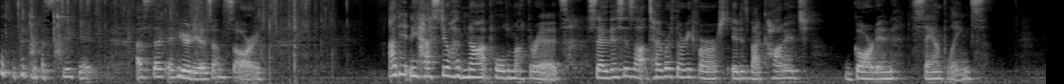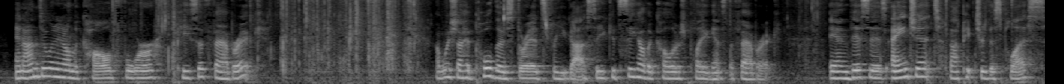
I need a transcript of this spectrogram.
I stuck it. I stuck it, here it is, I'm sorry. I didn't, I still have not pulled my threads. So this is October 31st. It is by Cottage Garden Samplings. And I'm doing it on the called for piece of fabric. I wish I had pulled those threads for you guys so you could see how the colors play against the fabric. And this is Ancient by Picture This Plus.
